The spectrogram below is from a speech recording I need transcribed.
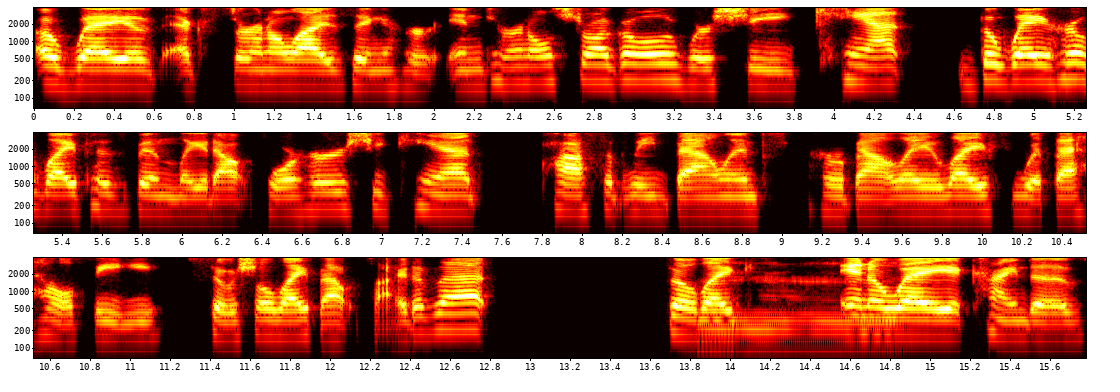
a way of externalizing her internal struggle where she can't the way her life has been laid out for her she can't possibly balance her ballet life with a healthy social life outside of that so like in a Mm. way it kind of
